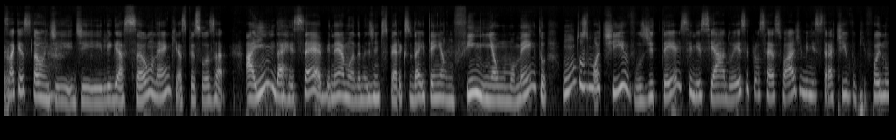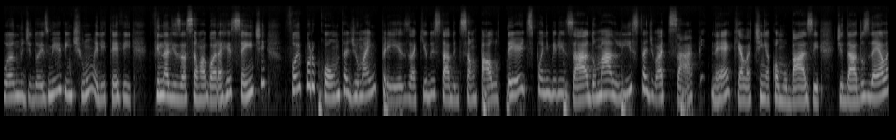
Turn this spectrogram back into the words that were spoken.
Essa questão de, de ligação, né, que as pessoas ainda recebem, né, Amanda? Mas a gente espera que isso daí tenha um fim em algum momento. Um dos motivos de ter se iniciado esse processo administrativo, que foi no ano de 2021, ele teve finalização agora recente, foi por conta de uma empresa aqui do estado de São Paulo ter disponibilizado uma lista de WhatsApp, né, que ela tinha como base de dados dela,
